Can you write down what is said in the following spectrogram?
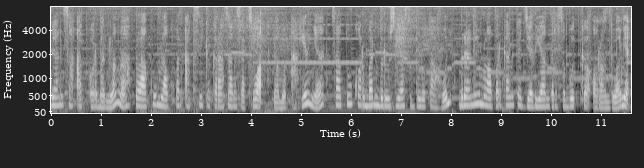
dan saat korban lengah, pelaku melakukan aksi kekerasan seksual. Namun akhirnya, satu korban berusia 10 tahun berani melaporkan kejadian tersebut ke orang tuanya.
